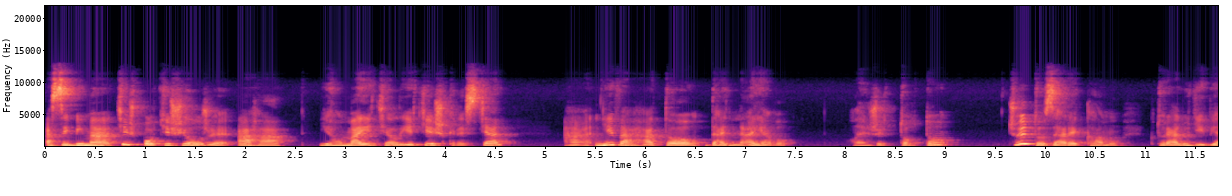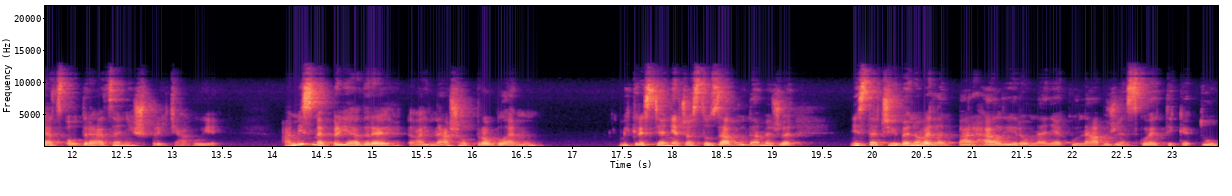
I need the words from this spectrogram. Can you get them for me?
asi by ma tiež potešil, že aha, jeho majiteľ je tiež kresťan a neváha to dať najavo. Lenže toto? Čo je to za reklamu, ktorá ľudí viac odrádza, než priťahuje? A my sme pri jadre aj nášho problému. My kresťania často zabudáme, že Nestačí venovať len pár halierov na nejakú náboženskú etiketu,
